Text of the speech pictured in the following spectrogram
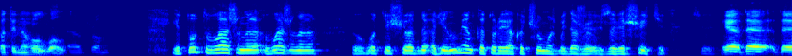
but in the whole world. И тут важно, важно э, вот еще один момент, который я хочу, может быть, даже завершить yeah, the, the,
